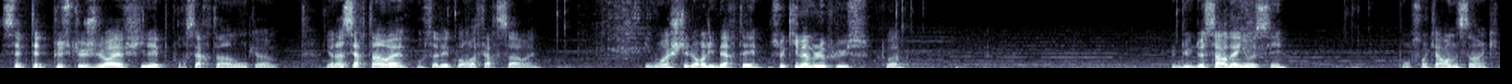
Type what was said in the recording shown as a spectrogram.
C'est peut-être plus que je aurais filé pour certains, donc... Euh. Il y en a certains, ouais. Vous savez quoi? On va faire ça, ouais. Ils vont acheter leur liberté. Ceux qui m'aiment le plus, toi. Le duc de Sardaigne aussi. Pour 145.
